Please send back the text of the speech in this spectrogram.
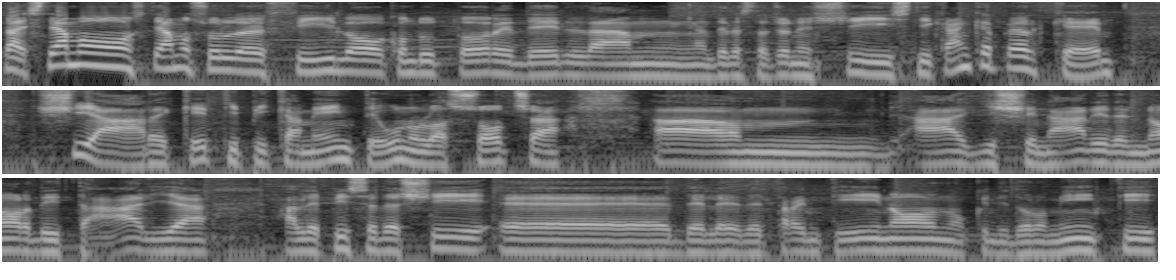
Dai, stiamo, stiamo, sul filo conduttore della, mm, della, stagione sciistica, anche perché sciare, che tipicamente uno lo associa um, agli scenari del nord Italia, alle piste da sci eh, delle, del Trentino, quindi Dolomiti,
